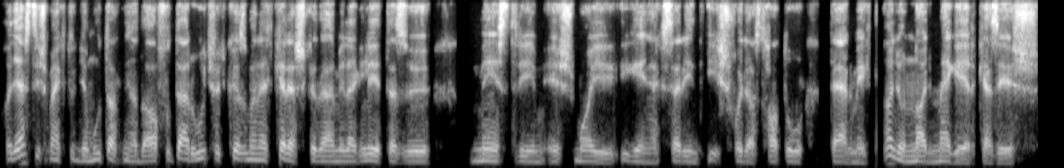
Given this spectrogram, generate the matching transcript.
hogy ezt is meg tudja mutatni a dalfutár úgy, hogy közben egy kereskedelmileg létező mainstream és mai igények szerint is fogyasztható termék. Nagyon nagy megérkezés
